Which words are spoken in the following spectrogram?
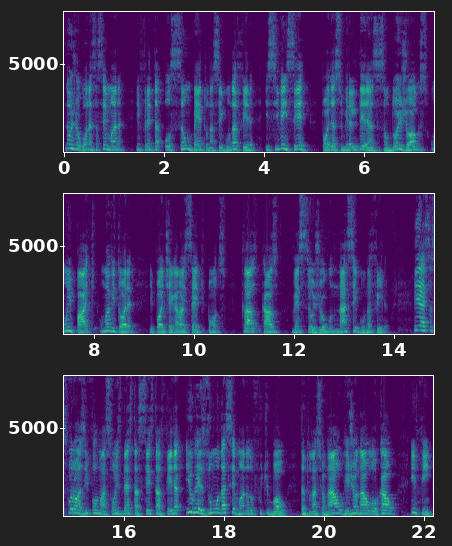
Não jogou nessa semana, enfrenta o São Bento na segunda-feira e se vencer, pode assumir a liderança. São dois jogos, um empate, uma vitória e pode chegar aos sete pontos caso, caso vença seu jogo na segunda-feira. E essas foram as informações desta sexta-feira e o resumo da semana do futebol, tanto nacional, regional, local, enfim,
